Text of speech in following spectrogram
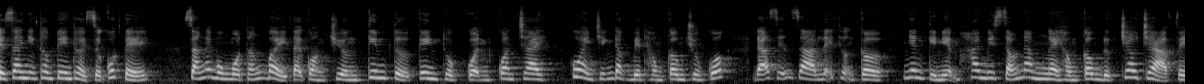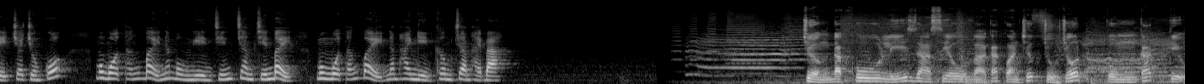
Chuyển sang những thông tin thời sự quốc tế. Sáng ngày 1 tháng 7 tại quảng trường Kim Tử Kinh thuộc quận Quan Trai, khu hành chính đặc biệt Hồng Kông Trung Quốc đã diễn ra lễ thượng cờ nhân kỷ niệm 26 năm ngày Hồng Kông được trao trả về cho Trung Quốc, mùng 1 tháng 7 năm 1997, mùng 1 tháng 7 năm 2023. Trưởng đặc khu Lý Gia Siêu và các quan chức chủ chốt cùng các cựu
